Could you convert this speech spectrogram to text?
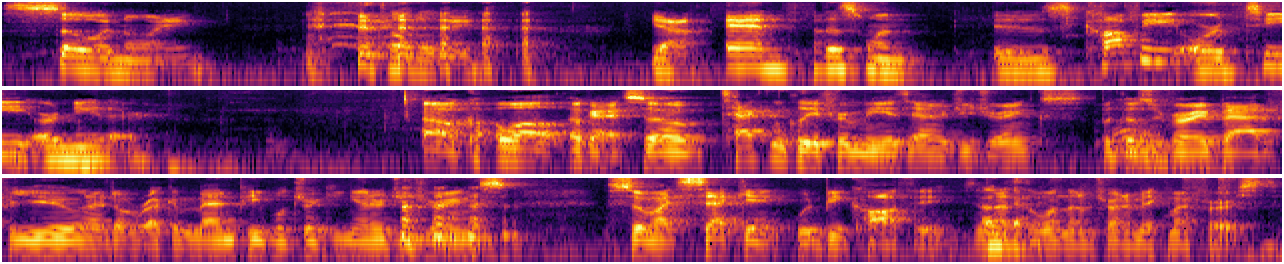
so annoying. totally. yeah, and this one is coffee or tea or neither. Oh well, okay. So technically, for me, it's energy drinks, but oh. those are very bad for you, and I don't recommend people drinking energy drinks. so my second would be coffee. So that's the one that I'm trying to make my first.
